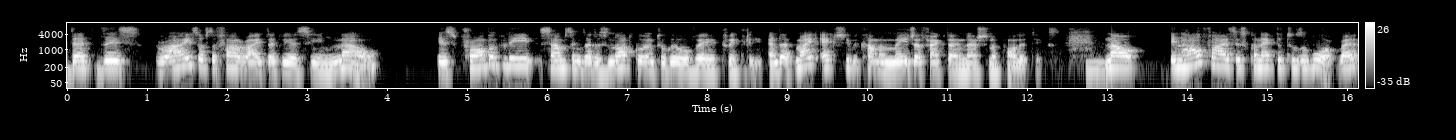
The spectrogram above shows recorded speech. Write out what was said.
that this rise of the far right that we are seeing now is probably something that is not going to go very quickly, and that might actually become a major factor in national politics. Mm. Now, in how far is this connected to the war? Well,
